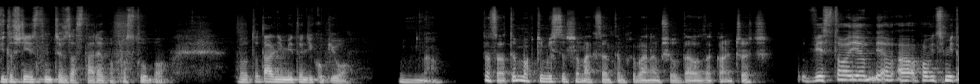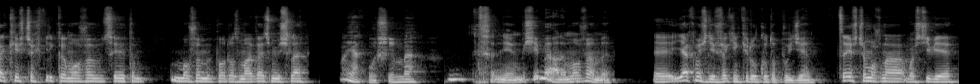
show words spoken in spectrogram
widocznie jestem też za stary po prostu, bo, bo totalnie mi to nie kupiło. No. To co, tym optymistycznym akcentem chyba nam się udało zakończyć. Wiesz to, ja, ja, a powiedz mi tak jeszcze chwilkę, może sobie to możemy porozmawiać, myślę. No jak musimy. Nie musimy, ale możemy. Y, jak myślisz, w jakim kierunku to pójdzie? Co jeszcze można właściwie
